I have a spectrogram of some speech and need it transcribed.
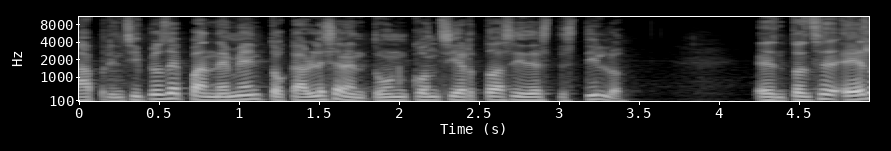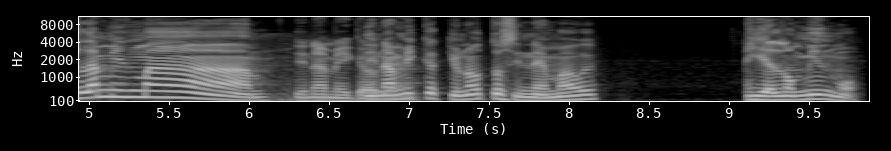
a principios de pandemia Intocable se aventó un concierto así de este estilo. Entonces, es la misma Dinámica. dinámica que un autocinema, güey. Y es lo mismo.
